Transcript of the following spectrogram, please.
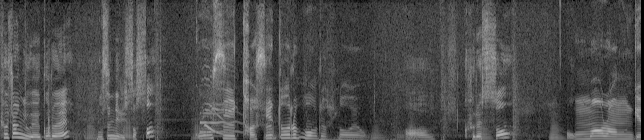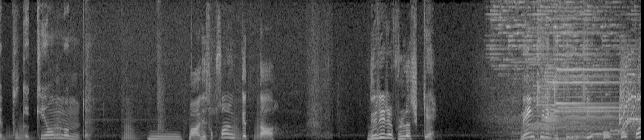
표정이 왜 그래? 무슨 일 있었어? 꽃이 다시 들어버렸어요. 아, 그랬어? 엄마랑 예쁘게 키웠는데. 음, 많이 속상했겠다. 느리를 불러줄게. 링키링키 티링키 뽀뽀뽀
